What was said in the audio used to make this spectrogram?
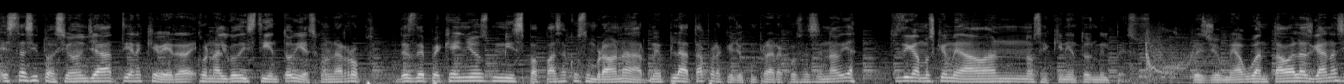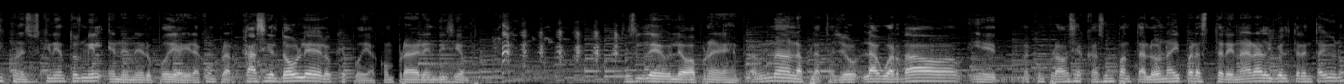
Esta situación ya tiene que ver con algo distinto y es con la ropa. Desde pequeños mis papás acostumbraban a darme plata para que yo comprara cosas en Navidad. Entonces digamos que me daban, no sé, 500 mil pesos. Pues yo me aguantaba las ganas y con esos 500 mil en enero podía ir a comprar casi el doble de lo que podía comprar en diciembre. Entonces le, le, voy a poner ejemplo. A mí me dan la plata, yo la guardaba y me compraba si acaso un pantalón ahí para estrenar algo el 31,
